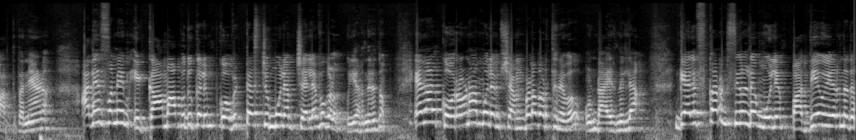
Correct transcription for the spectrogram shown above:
വാർത്ത തന്നെയാണ്. അതേസമയം ഇക്കാമ പുതുക്കലും കോവിഡ് ടെസ്റ്റും മൂലം ചെലവുകളും ഉയർന്നിരുന്നു. എന്നാൽ കൊറോണ മൂലം ശമ്പള വർധനവ് ഉണ്ടായിരുന്നില്ല. ഗൾഫ് കറൻസികളുടെ മൂല്യം പതിയെ ഉയർന്നത്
